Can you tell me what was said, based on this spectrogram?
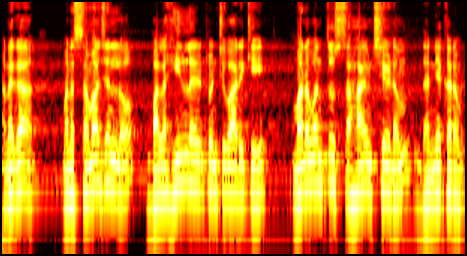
అనగా మన సమాజంలో బలహీనులైనటువంటి వారికి మనవంతు సహాయం చేయడం ధన్యకరం.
